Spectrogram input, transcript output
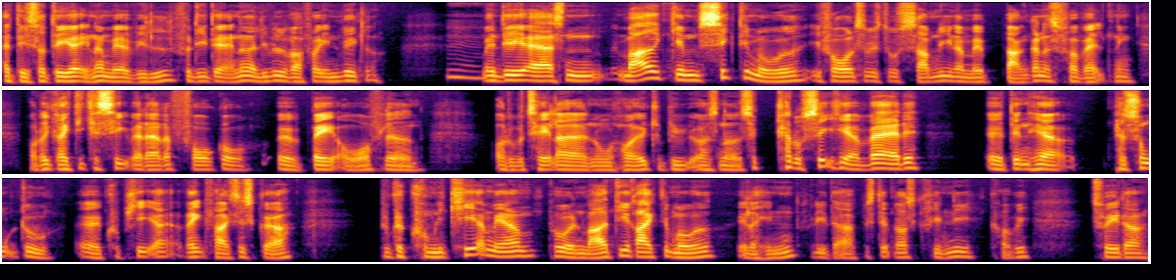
at det er så det, jeg ender med at ville, fordi det andet alligevel var for indviklet. Mm. Men det er sådan en meget gennemsigtig måde i forhold til, hvis du sammenligner med bankernes forvaltning, hvor du ikke rigtig kan se, hvad der er, der foregår øh, bag overfladen, og du betaler nogle høje gebyrer og sådan noget, så kan du se her, hvad er det, øh, den her person, du øh, kopierer, rent faktisk gør. Du kan kommunikere med ham på en meget direkte måde, eller hende, fordi der er bestemt også kvindelige copy-trader.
